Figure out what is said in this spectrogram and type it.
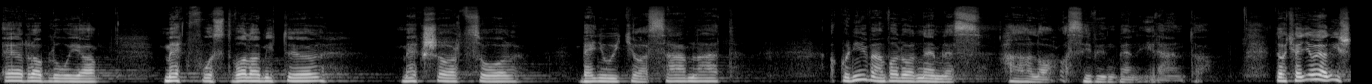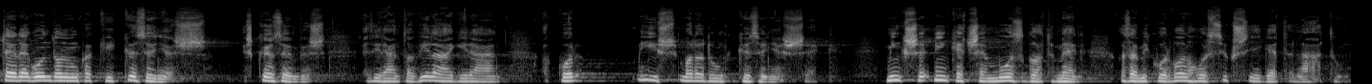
elrablója, megfoszt valamitől, megsarcol, benyújtja a számlát, akkor nyilvánvalóan nem lesz hála a szívünkben iránta. De hogyha egy olyan Istenre gondolunk, aki közönyös és közömbös ez iránt a világ iránt, akkor mi is maradunk közönyösek. Minket sem mozgat meg az, amikor valahol szükséget látunk.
